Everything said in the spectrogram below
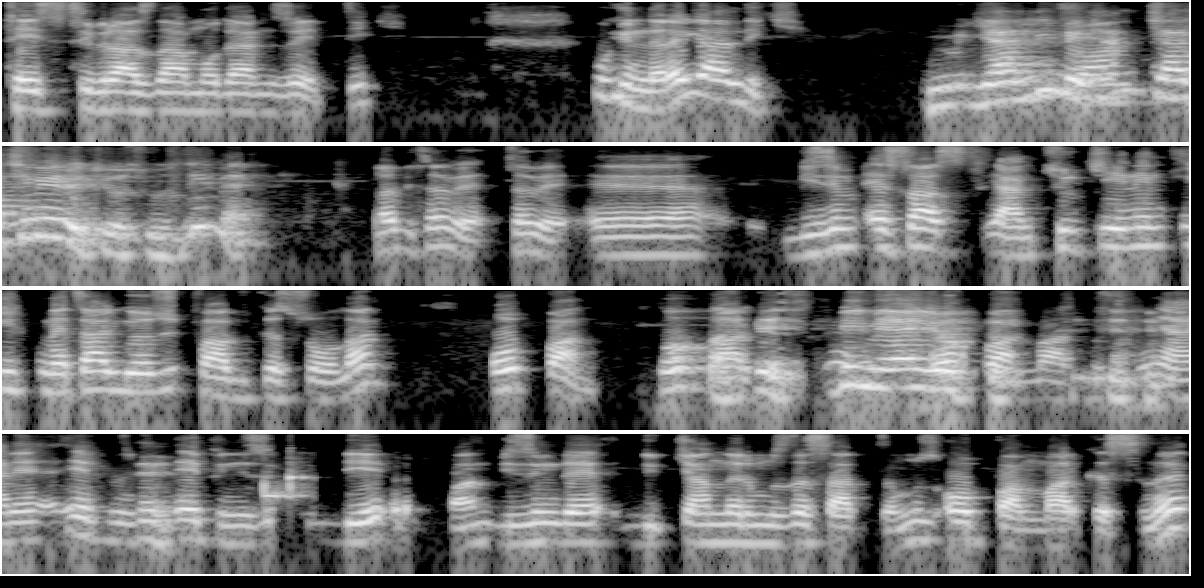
tesisi biraz daha modernize ettik. Bugünlere geldik. Yerli mekan an- çerçeve üretiyorsunuz değil mi? Tabii tabii tabii. Ee, bizim esas yani Türkiye'nin ilk metal gözlük fabrikası olan Oppan. Markası. Bilmeyen yok. Oppan markası. Yani hep, Evet. hepinizin bildiği Oppan. Bizim de dükkanlarımızda sattığımız Oppan markasını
